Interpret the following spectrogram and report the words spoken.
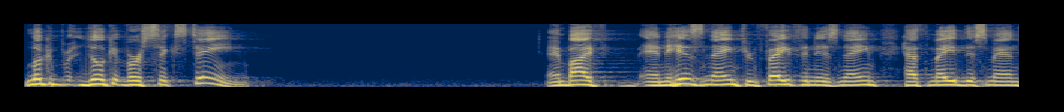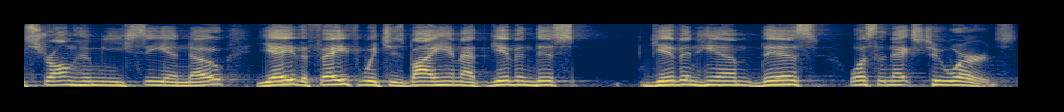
Look at, look at verse 16. And by and his name, through faith in his name, hath made this man strong, whom ye see and know. Yea, the faith which is by him hath given this, given him this. What's the next two words?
